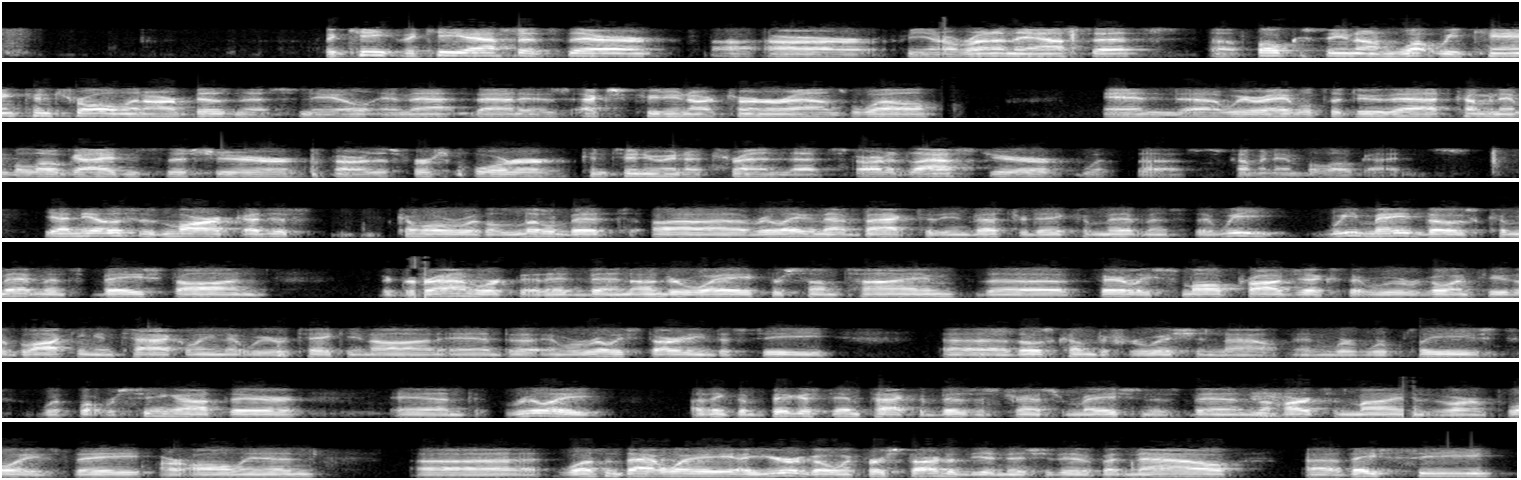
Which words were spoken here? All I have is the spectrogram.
The key the key assets there uh, are you know, running the assets, uh, focusing on what we can control in our business, Neil, and that that is executing our turnarounds well. And uh, we were able to do that coming in below guidance this year or this first quarter, continuing a trend that started last year with us coming in below guidance. Yeah, Neil, this is Mark. I just come over with a little bit uh, relating that back to the Investor Day commitments that we we made those commitments based on the groundwork that had been underway for some time, the fairly small projects that we were going through, the blocking and tackling that we were taking on, and and we're really starting to see Uh, those come to fruition now. And we're pleased with what we're seeing out there. And really, I think the biggest impact of business transformation has been the hearts and minds of our employees. They are all in. It wasn't that way a year ago when we first started the initiative, but now uh, they see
